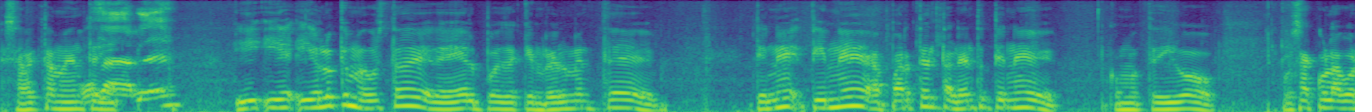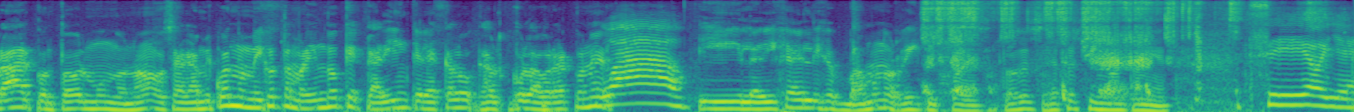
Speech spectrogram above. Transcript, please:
Exactamente. Vamos a darle. Y, y, y es lo que me gusta de, de él, pues de que realmente tiene, tiene, aparte del talento, tiene, como te digo, o sea, colaborar con todo el mundo, ¿no? O sea, a mí cuando me dijo Tamarindo que Karim quería colaborar con él, ¡Wow! y le dije a él, dije, vámonos Ricky, pues. Entonces, eso es chingón también. Sí, oye.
